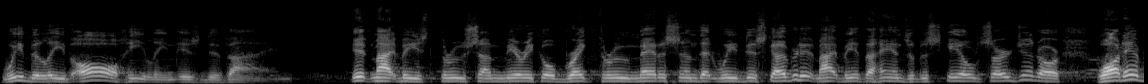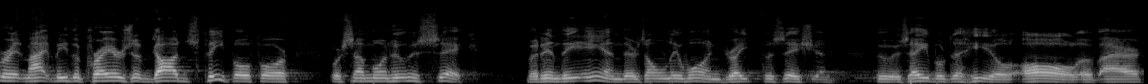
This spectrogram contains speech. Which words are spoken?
We believe all healing is divine. It might be through some miracle breakthrough medicine that we've discovered. It might be at the hands of a skilled surgeon or whatever. It might be the prayers of God's people for, for someone who is sick. But in the end, there's only one great physician who is able to heal all of our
